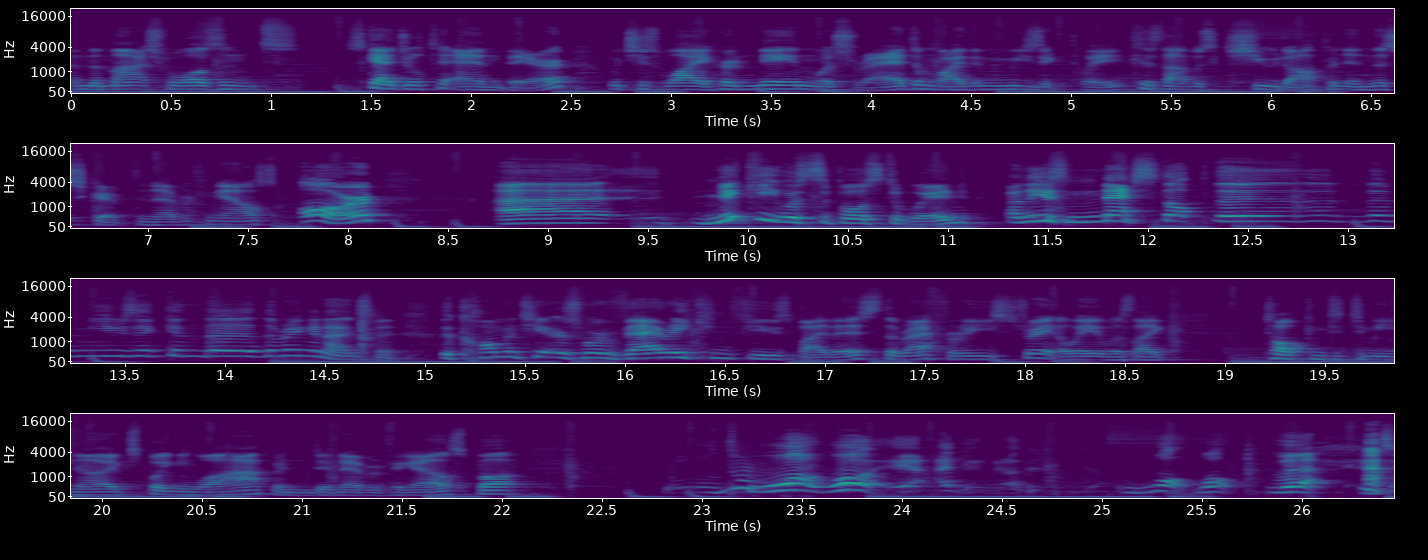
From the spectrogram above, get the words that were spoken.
and the match wasn't scheduled to end there, which is why her name was read and why the music played, because that was queued up and in the script and everything else. Or uh, Nikki was supposed to win, and they just messed up the, the, the music and the, the ring announcement. The commentators were very confused by this. The referee straight away was like talking to Tamina, explaining what happened and everything else. But what what what what? bleh. It's,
